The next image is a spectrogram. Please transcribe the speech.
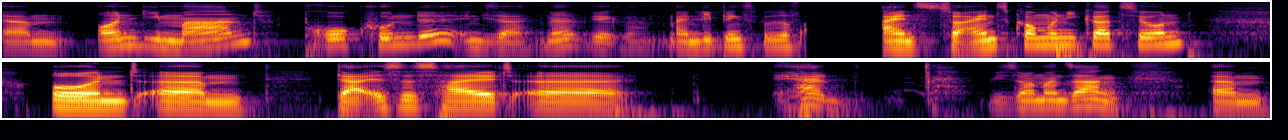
ähm, on-demand pro Kunde in dieser, ne, wir, mein Lieblingsbegriff, 1 zu 1 Kommunikation. Und ähm, da ist es halt, äh, ja, wie soll man sagen, ähm,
